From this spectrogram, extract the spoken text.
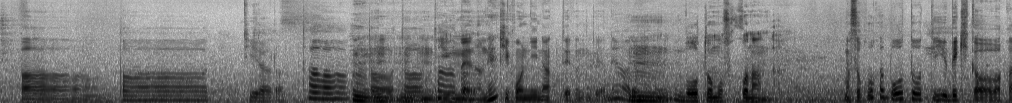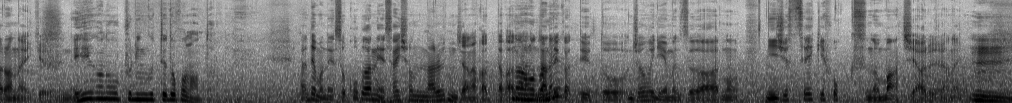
「パーパーティララタタターター」有名なね基本になってるんだよねあうれ冒頭もそこなんだまあ、そこが冒頭っていうべきかは分からないけれどね映画のオープニングってどこなんだろうでもねそこがね最初になるんじゃなかったかななねんでかっていうとジョン・ウィリアムズはあの20世紀フォックスのマーチあるじゃないうん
